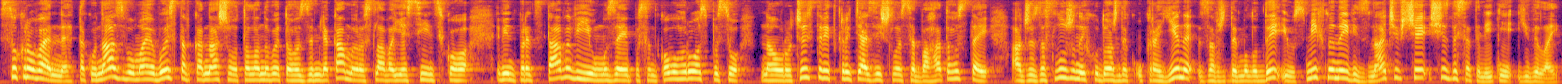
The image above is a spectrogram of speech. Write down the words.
Сокровенне таку назву має виставка нашого талановитого земляка Мирослава Ясінського. Він представив її у музеї писанкового розпису. На урочисте відкриття зійшлося багато гостей, адже заслужений художник України завжди молодий і усміхнений, відзначив ще 60-літній ювілей.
